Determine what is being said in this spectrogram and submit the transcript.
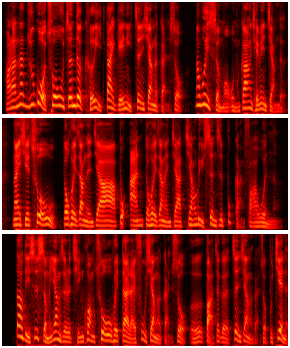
好了，那如果错误真的可以带给你正向的感受，那为什么我们刚刚前面讲的那一些错误都会让人家不安，都会让人家焦虑，甚至不敢发问呢？到底是什么样子的情况，错误会带来负向的感受，而把这个正向的感受不见了？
